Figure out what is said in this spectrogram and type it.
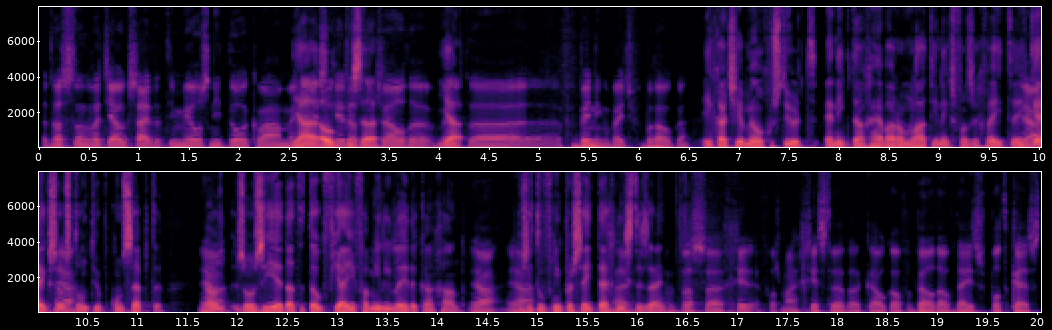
Het was toen wat je ook zei, dat die mails niet doorkwamen. En Ja, de eerste ook keer bizar. dat we belden, werd eh, verbinding een beetje verbroken. Ik had je een mail gestuurd en ik dacht, hé, waarom laat hij niks van zich weten? Ik kijk, zo stond hij op concepten. Nou, zo zie je dat het ook via je familieleden kan gaan. Dus het hoeft niet per se technisch Nee. te zijn. Het was eh, volgens mij gisteren dat ik ook over belde over deze podcast.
